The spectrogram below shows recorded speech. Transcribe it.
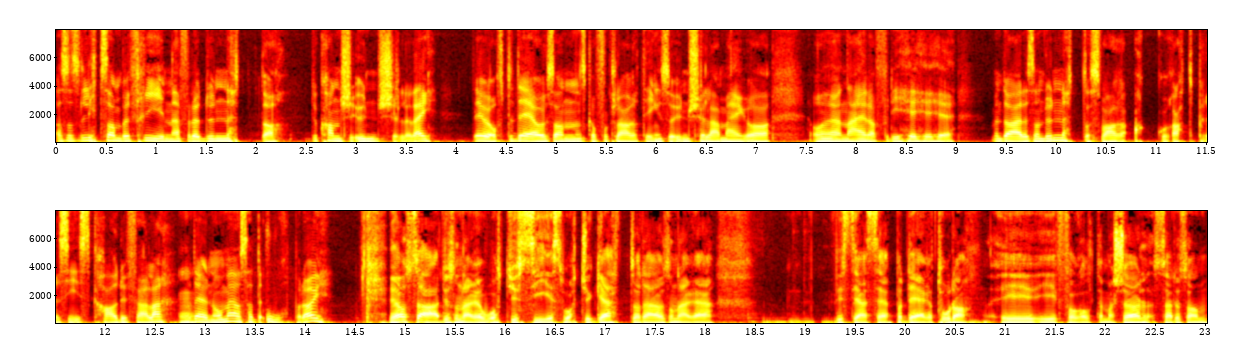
altså litt sånn befriende, for du er nødt til Du kan ikke unnskylde deg. Det er jo ofte det å sånn, skal forklare ting, så unnskylder jeg meg, og, og nei da, fordi he-he-he. Men da er det sånn, du er nødt til å svare akkurat presis hva du føler. Og det er jo noe med å sette ord på det òg. Ja, og så er det jo sånn der what you see is what you get. Og det er jo sånn der, Hvis jeg ser på dere to, da, i, i forhold til meg sjøl, så er det jo sånn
